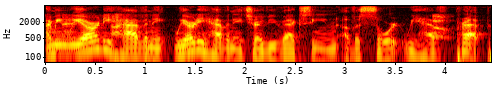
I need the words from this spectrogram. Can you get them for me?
I, I mean, we already I- have an we already have an HIV vaccine of a sort. We have Oh. PrEP.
